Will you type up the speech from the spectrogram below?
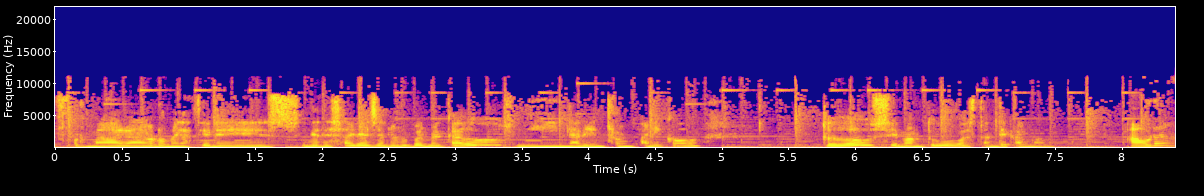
formar aglomeraciones innecesarias en los supermercados, ni nadie entró en pánico. Todo se mantuvo bastante calmado. Ahora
